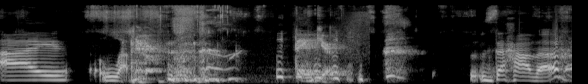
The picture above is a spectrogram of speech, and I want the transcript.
I love it. Thank you. Zahava,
